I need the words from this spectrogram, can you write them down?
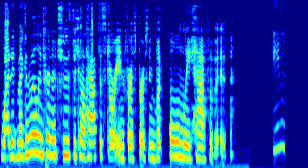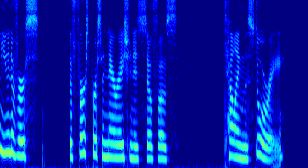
why did Megan Whalen Turner choose to tell half the story in first person, but only half of it? In universe, the first person narration is Sophos telling the story.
